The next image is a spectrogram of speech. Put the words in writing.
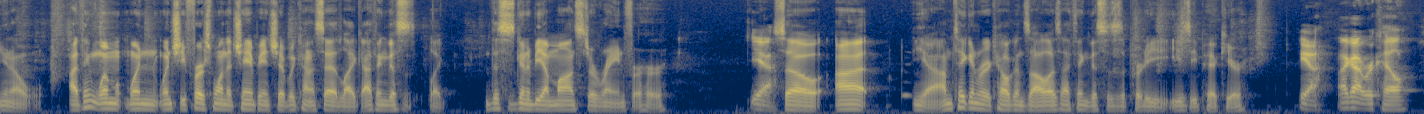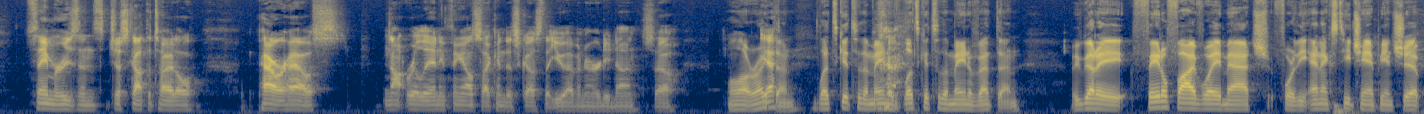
you know, I think when when when she first won the championship, we kind of said like, I think this is like this is going to be a monster reign for her. Yeah. So, uh, yeah, I'm taking Raquel Gonzalez. I think this is a pretty easy pick here. Yeah, I got Raquel. Same reasons. Just got the title. Powerhouse. Not really anything else I can discuss that you haven't already done. So. Well, all right yeah. then. Let's get to the main. let's get to the main event then. We've got a fatal five way match for the NXT Championship.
